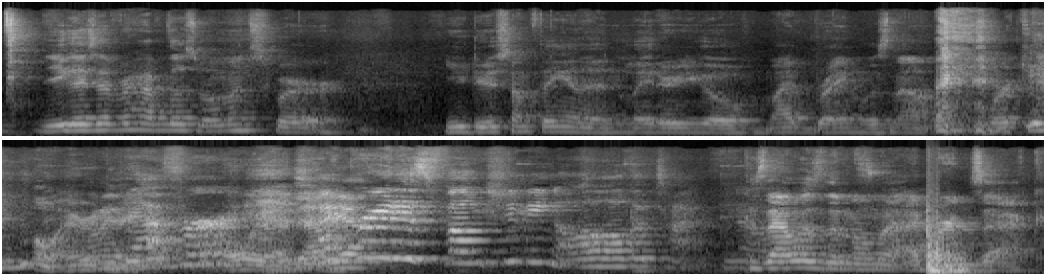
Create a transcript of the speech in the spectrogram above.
Do you guys ever have those moments where you do something and then later you go, my brain was not working? Oh, every When I day. did- Never. Oh, yeah. My Yeah. brain is functioning all the time. No, Because that was the it's moment I burned Zach.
